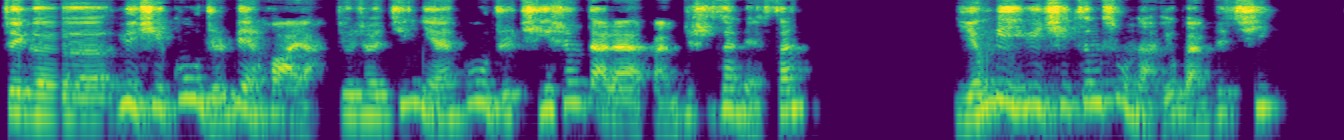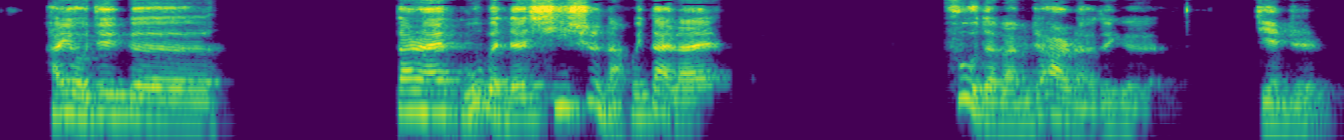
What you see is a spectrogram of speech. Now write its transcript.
这个预期估值变化呀，就是今年估值提升带来百分之十三点三，盈利预期增速呢有百分之七，还有这个。当然，股本的稀释呢，会带来负的百分之二的这个减值。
